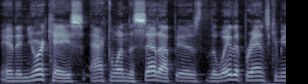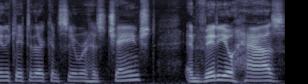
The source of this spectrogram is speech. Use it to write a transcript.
And in your case, Act One, the setup is the way that brands communicate to their consumer has changed, and video has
